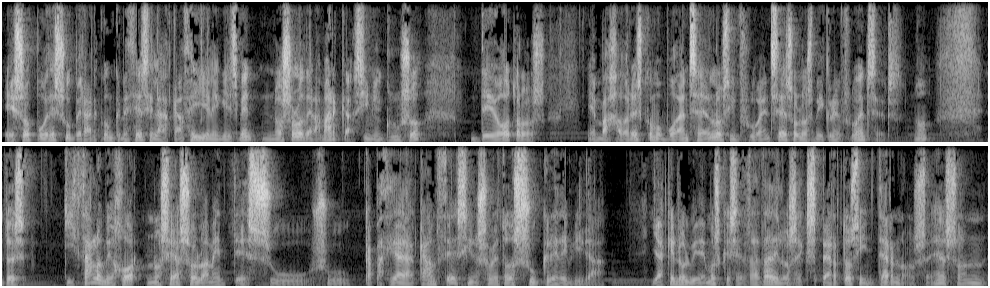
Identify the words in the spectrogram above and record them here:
eso puede superar con creces el alcance y el engagement no solo de la marca, sino incluso de otros embajadores como puedan ser los influencers o los microinfluencers. ¿no? Entonces, quizá lo mejor no sea solamente su, capacidad de alcance, sino sobre todo su credibilidad ya que no olvidemos que se trata de los expertos internos. ¿eh? Son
